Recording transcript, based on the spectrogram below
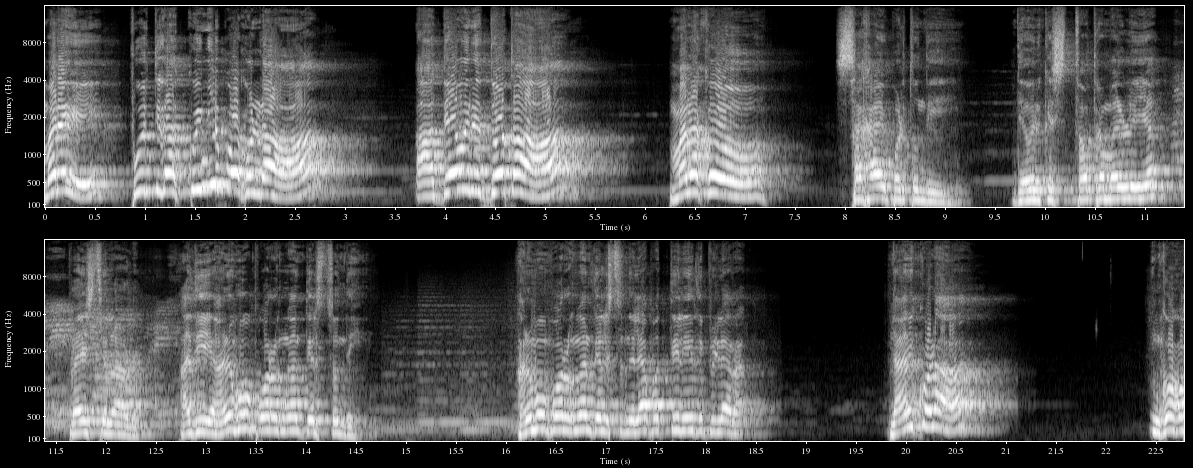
మరి పూర్తిగా కుంగిపోకుండా ఆ దేవుని దూత మనకు సహాయపడుతుంది. దేవునికి స్తోత్రమలుయ్య ప్రయత్నిస్తున్నాడు అది అనుభవపూర్వకంగా తెలుస్తుంది. అనుభవపూర్వకంగా తెలుస్తుంది. లేకపోతే తెలియదు పిల్లరా దానికి కూడా ఇంకొక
